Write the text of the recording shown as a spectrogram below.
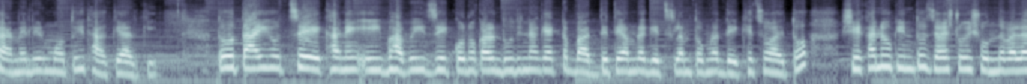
ফ্যামিলির মতোই থাকে আর কি। তো তাই হচ্ছে এখানে এইভাবেই যে কোনো, কারণ দুদিন আগে একটা বার্থডেতে আমরা গেছিলাম, তোমরা দেখেছ হয়তো, সেখানেও কিন্তু জাস্ট ওই সন্ধ্যাবেলা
